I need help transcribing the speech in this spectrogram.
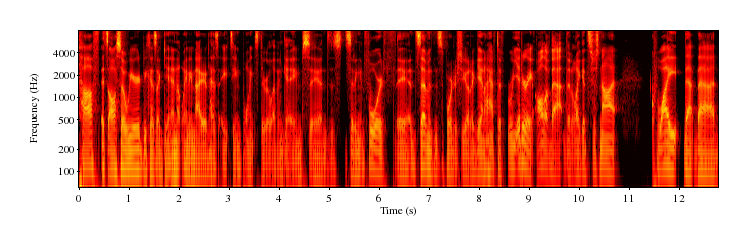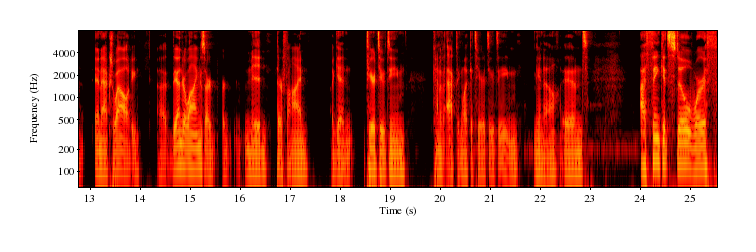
tough. It's also weird because again, Atlanta United has 18 points through 11 games and is sitting in fourth and seventh in supporter shield. Again, I have to reiterate all of that that like it's just not quite that bad in actuality. Uh, the underlyings are, are mid. They're fine. Again, tier two team, kind of acting like a tier two team, you know, and I think it's still worth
